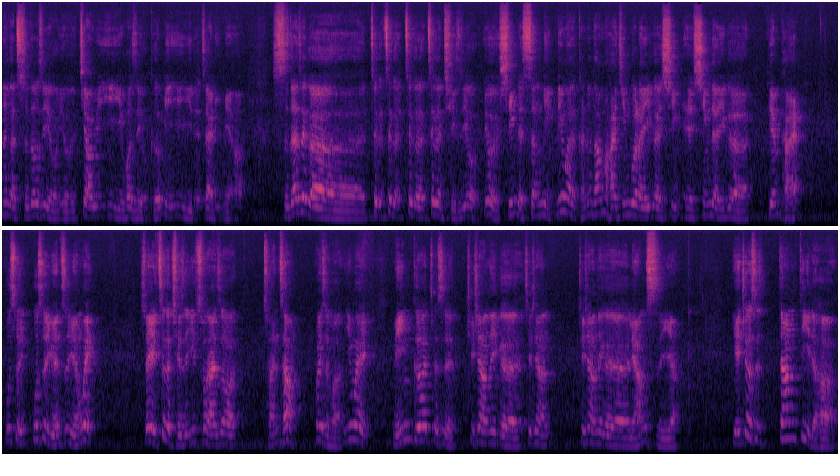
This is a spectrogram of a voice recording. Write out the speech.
那个词都是有有教育意义或者有革命意义的在里面哈。使得这个这个这个这个这个曲子又又有新的生命。另外，可能他们还经过了一个新呃新的一个编排，不是不是原汁原味。所以这个曲子一出来之后，传唱为什么？因为民歌就是就像那个就 像就像那个粮食一样，也就是当地的哈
